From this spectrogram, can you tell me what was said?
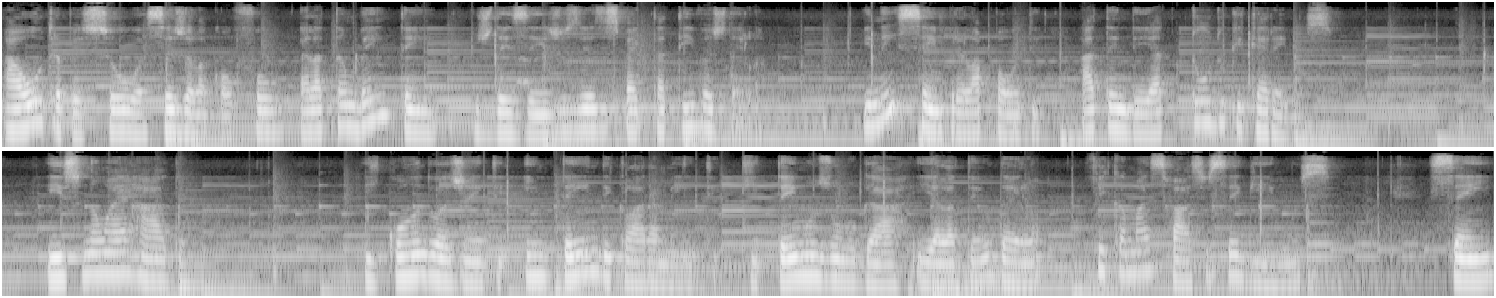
A outra pessoa, seja ela qual for, ela também tem os desejos e as expectativas dela. E nem sempre ela pode atender a tudo que queremos. Isso não é errado, e quando a gente entende claramente que temos um lugar e ela tem o dela, fica mais fácil seguirmos sem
